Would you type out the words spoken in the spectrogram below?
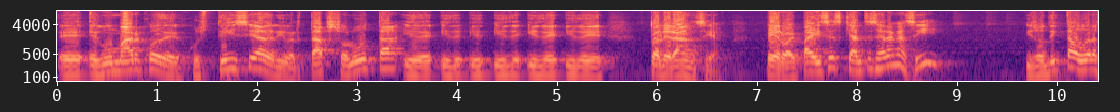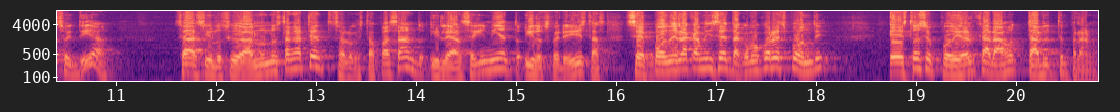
eh, en un marco de justicia, de libertad absoluta y de, y, de, y, de, y de, tolerancia. Pero hay países que antes eran así y son dictaduras hoy día. O sea, si los ciudadanos no están atentos a lo que está pasando y le dan seguimiento y los periodistas se ponen la camiseta como corresponde, esto se puede ir al carajo tarde o temprano.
